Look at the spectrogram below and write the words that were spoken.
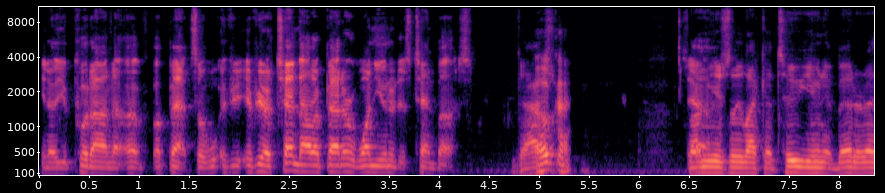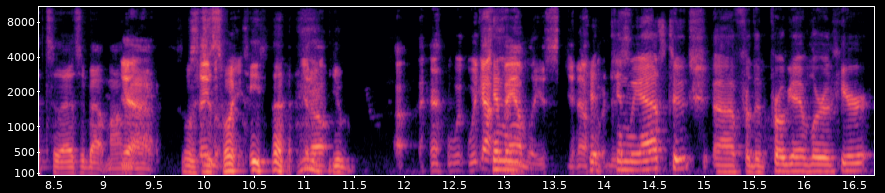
You know, you put on a, a bet. So if you if you're a ten dollar better, one unit is ten bucks. Gotcha. Okay. So yeah. I'm usually like a two unit better. That's that's about my yeah. Max. Which is what you, you know. You, uh, we, we, got can families, we, you know. Can, just, can we ask Tooch uh, for the pro gambler of here?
